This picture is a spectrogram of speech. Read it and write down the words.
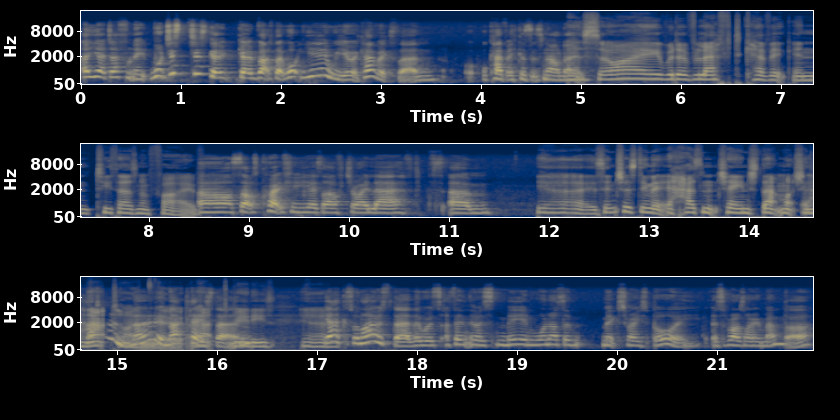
Uh, yeah, definitely. Well, just just go going back to that. What year were you at Kevix then? Or Kevik as it's now known. Uh, so I would have left Kevik in 2005. Oh, so that was quite a few years after I left. Um, yeah, it's interesting that it hasn't changed that much in that time. No, in that case, that then really, yeah, yeah. Because when I was there, there was I think there was me and one other mixed race boy, as far as I remember.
